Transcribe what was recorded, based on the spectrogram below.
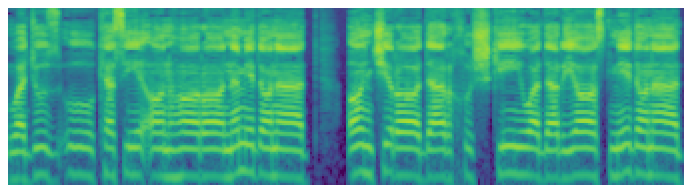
و جز او کسی آنها را نمی داند آنچه را در خشکی و دریاست می داند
